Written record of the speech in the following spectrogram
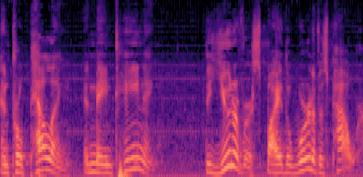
and propelling and maintaining the universe by the word of His power.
